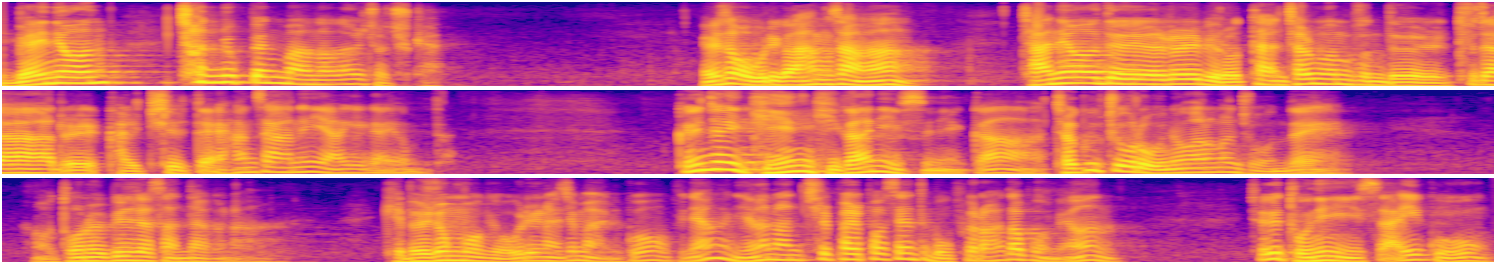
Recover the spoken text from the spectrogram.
매년 1,600만 원을 저축해요. 그래서 우리가 항상 자녀들을 비롯한 젊은 분들 투자를 가르칠 때 항상 하는 이야기가 이겁니다. 굉장히 긴 기간이 있으니까 적극적으로 운영하는 건 좋은데 어, 돈을 빌려서 한다거나 개별 종목에 올인하지 말고 그냥 연 한 7, 8% 목표로 하다 보면 저게 돈이 쌓이고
